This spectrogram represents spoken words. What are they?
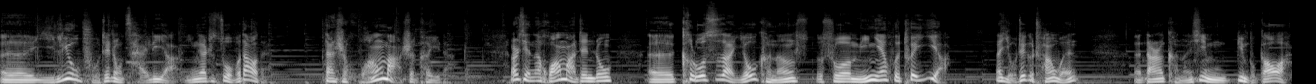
呃，以利物浦这种财力啊，应该是做不到的。但是皇马是可以的，而且呢，皇马阵中，呃，克罗斯啊，有可能说明年会退役啊，那有这个传闻，呃，当然可能性并不高啊。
